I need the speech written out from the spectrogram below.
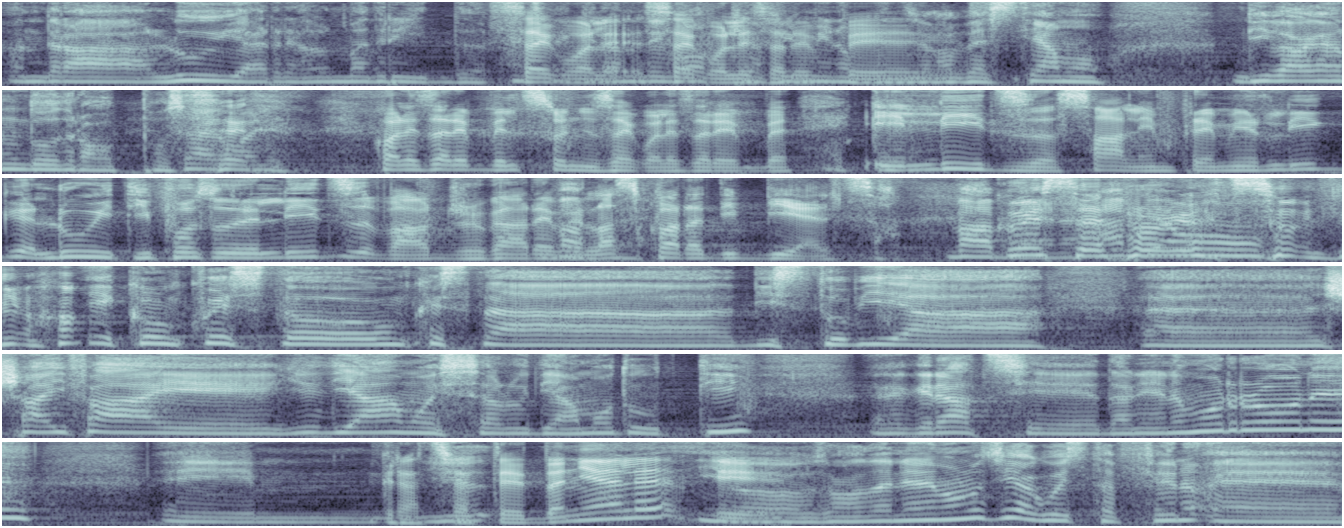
andrà lui al Real Madrid. Sai quale- sai quale sarebbe- Benzema. Vabbè, stiamo divagando troppo, sai Sai- quale? quale sarebbe il sogno? Sai quale sarebbe? Il Leeds sale in Premier League, lui tifoso del Leeds va a giocare per Vabbè. la squadra di Bielsa. Va Questo bene, è proprio abbiamo- il sogno. E con, questo, con questa distopia eh, sci-fi chiudiamo e salutiamo tutti. Eh, grazie Daniele Morrone. E, mm, Grazie io- a te Daniele Io e sono Daniele Manosia, questo è, Feno- è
